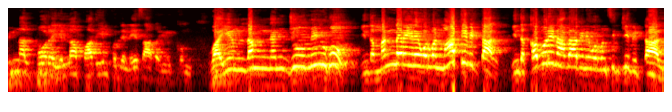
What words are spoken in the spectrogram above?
பின்னால் போற எல்லா பாதையும் கொஞ்சம் லேசாக இருக்கும். நஞ்சு மின்ஹு. இந்த மன்னரையிலே ஒருவன் மாட்டி விட்டால் இந்த கபூரின் அதாவிலே ஒருவன் சிக்கி விட்டால்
